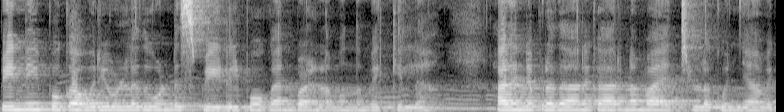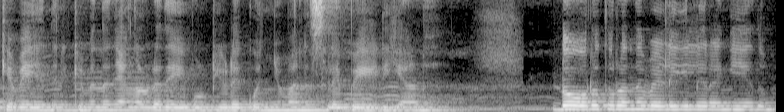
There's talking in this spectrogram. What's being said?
പിന്നെ ഇപ്പോൾ ഗൗരി ഉള്ളതുകൊണ്ട് സ്പീഡിൽ പോകാൻ ബഹളമൊന്നും വെക്കില്ല. അതിന്റെ പ്രധാന കാരണം വയറ്റുള്ള കുഞ്ഞാവയ്ക്ക് വേദനിക്കുമെന്ന് ഞങ്ങളുടെ ദേവൂട്ടിയുടെ കുഞ്ഞു മനസ്സിലെ പേടിയാണ്. ഡോറ് തുറന്ന് വെളിയിലിറങ്ങിയതും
